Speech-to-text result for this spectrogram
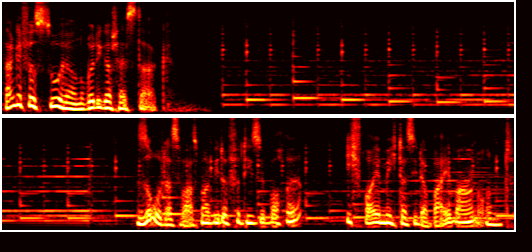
Danke fürs Zuhören, Rüdiger Schestag. So, das war's mal wieder für diese Woche. Ich freue mich, dass Sie dabei waren und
